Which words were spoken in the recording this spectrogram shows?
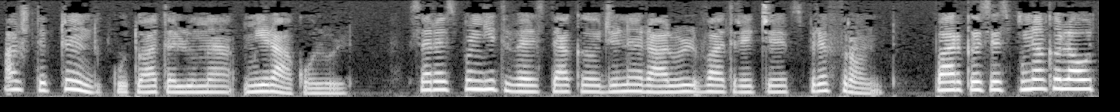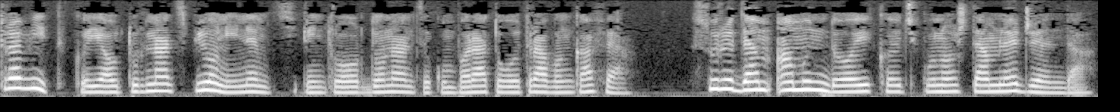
așteptând cu toată lumea miracolul. S-a răspândit vestea că generalul va trece spre front. Parcă se spunea că l-au trăvit, că i-au turnat spionii nemți printr-o ordonanță cumpărată o travă în cafea. Surâdeam amândoi căci cunoșteam legenda.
